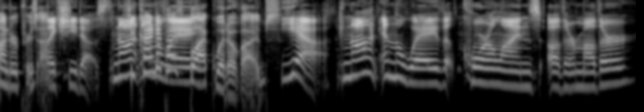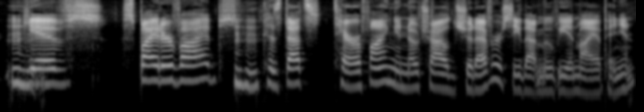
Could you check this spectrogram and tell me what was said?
100%. Like she does. Not she kind of a has Black Widow vibes. Yeah, not in the way that Coraline's other mother Mm-hmm. gives spider vibes, because that's terrifying and no child should ever see that movie, in my opinion.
